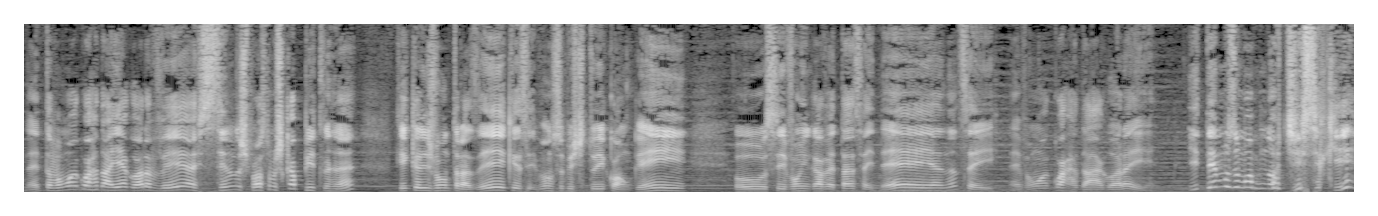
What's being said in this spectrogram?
Né? Então vamos aguardar aí agora ver a cena dos próximos capítulos, né? O que, que eles vão trazer, que eles vão substituir com alguém. ou se vão engavetar essa ideia, não sei. É, vamos aguardar agora aí. E temos uma notícia aqui,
